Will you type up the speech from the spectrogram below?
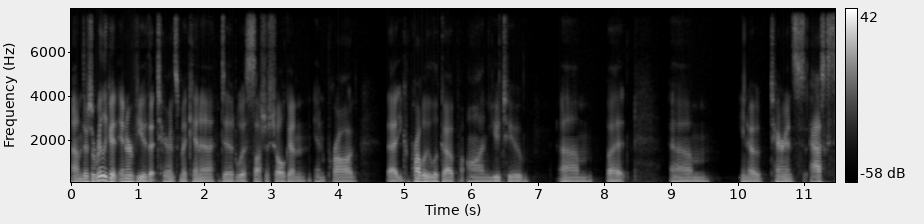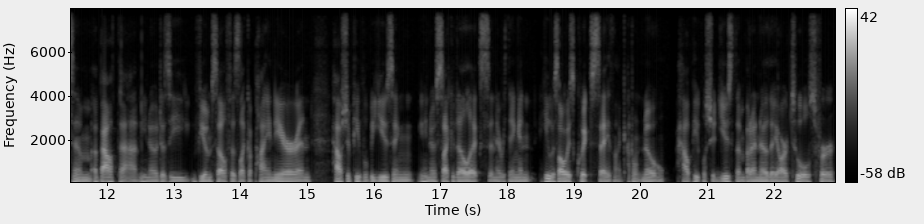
um, there's a really good interview that Terence McKenna did with Sasha Shulgin in Prague that you can probably look up on YouTube. Um, but um, you know, Terence asks him about that. You know, does he view himself as like a pioneer and how should people be using, you know, psychedelics and everything? And he was always quick to say, like, I don't know how people should use them, but I know they are tools for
